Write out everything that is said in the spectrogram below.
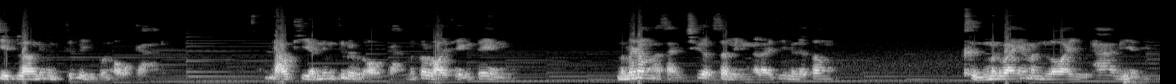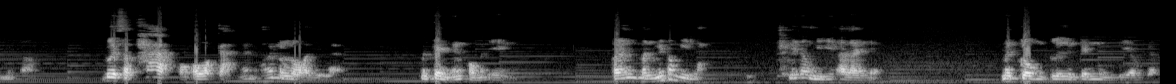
จิตเรานี่มันขึ้นไปอยู่บนอวกาศ ดาวเทียมนี่มันขึ้นไปบนอวกาศ มันก็ลอยเทงเต้ง มันไม่ต้องอาศัยเชือกสลิงอะไรที่มันจะต้องขึงมันไว้ให้มันลอยอยู่ท่านี้อันนี้ไม่ต้องด้วยสภาพของอวกาศนั้นทำให้มันลอยอยู่แล้ว มันเป็นอย่างนั้นของมันเอง เพราะฉะนั้นมันไม่ต้องมีหลัก ไม่ต้องมีอะไรเนี่ยมันกลมกลืนเป็นหนึ่งเดียวกับ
